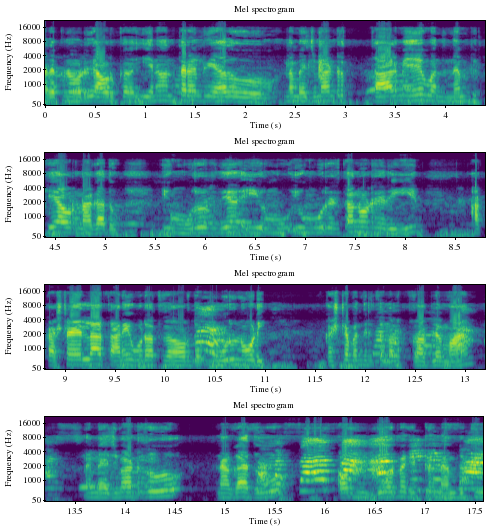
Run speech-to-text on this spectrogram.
ಅದಕ್ಕೆ ನೋಡ್ರಿ ಅವ್ರ ಏನೋ ಅಂತಾರಲ್ರಿ, ಅದು ನಮ್ಮ ಯಜಮಾನ್ರ ತಾಳ್ಮೆ ಒಂದು ನಂಬಿಕೆ ಅವ್ರ ನಗದು. ಈ ಮೂರು ಇವ್ರು ಮೂ, ಇವು ಮೂರು ಇರ್ತಾವೆ ನೋಡ್ರಿ ಅವ್ರಿಗೆ. ಆ ಕಷ್ಟ ಎಲ್ಲ ತಾನೇ ಓಡತ್ತದ ಅವ್ರದ್ದು ಮೂರು ನೋಡಿ. ಕಷ್ಟ ಬಂದಿರ್ತ ನೋಡಿ ಪ್ರಾಬ್ಲಮ್ಮ ನಮ್ಮ ಯಜಮಾನ್ರದು ನಗದು, ಅವ್ರ ದೇವ್ರ ಮ್ಯಾಗ ಇಟ್ಟಿರೋ ನಂಬಿಕೆ,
